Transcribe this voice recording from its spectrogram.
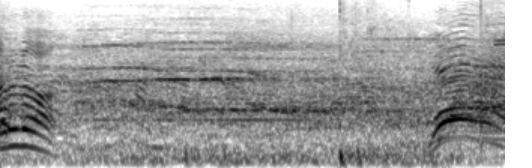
ಎರಡು Yeah!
